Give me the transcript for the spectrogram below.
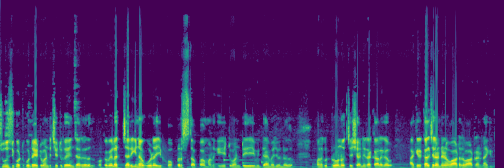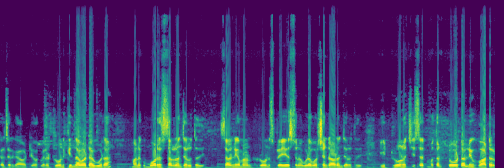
చూసి కొట్టుకుంటే ఎటువంటి చెట్టుకు ఏం జరగదు. ఒకవేళ జరిగినా కూడా ఈ పాపులర్స్ తప్ప మనకి ఎటువంటి ఏమి డ్యామేజ్ ఉండదు. మనకు డ్రోన్ వచ్చేసి అన్ని రకాలుగా అగ్రికల్చర్ అంటేనే వాటర్ వాటర్ అంటే అగ్రికల్చర్ కాబట్టి ఒకవేళ డ్రోన్ కింద పడ్డా కూడా మనకు మోటార్స్ తడడం జరుగుతుంది. సడన్గా మనం డ్రోన్ స్ప్రే చేస్తున్నా కూడా వర్షం రావడం జరుగుతుంది. ఈ డ్రోన్ వచ్చి సార్ మొత్తం టోటల్లీ వాటర్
